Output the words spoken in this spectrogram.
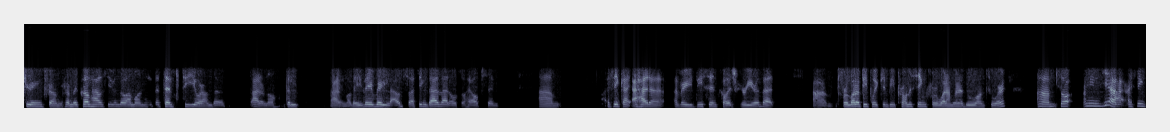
cheering from from the clubhouse even though I'm on the 10th tee or on the I don't know the I don't know. They they're very loud. So I think that that also helps. And um I think I, I had a a very decent college career that um, for a lot of people it can be promising for what I'm gonna do on tour. Um, so I mean, yeah, I think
